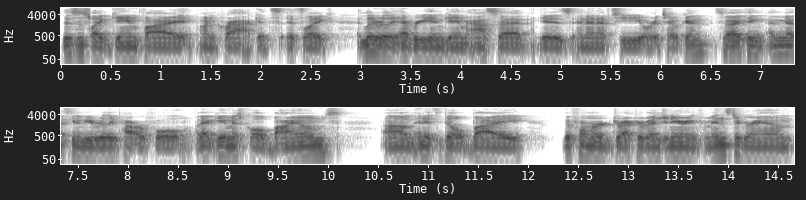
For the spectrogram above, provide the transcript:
This is like GameFi on crack. It's it's like literally every in-game asset is an NFT or a token. So I think I think that's going to be really powerful. That game is called Biomes, um, and it's built by the former director of engineering from Instagram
